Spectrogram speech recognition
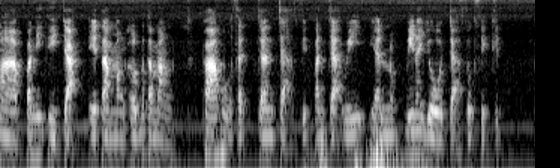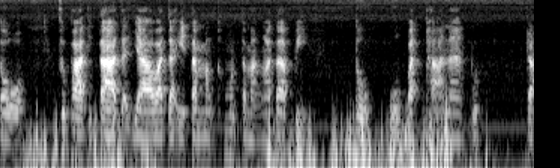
มาปณิทิจะเอตัมมังคลมตมัง พาหุสัจจันจะสิปัญจะวิยนวินโยจะสุสิกิตโต สุภาติตาจะยาวาจะเอตัมมังคมุตตมังอาตาปิตุอุปัฏฐานาปุต ตะ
